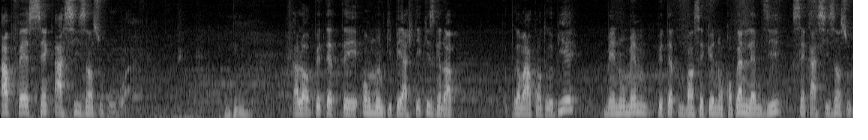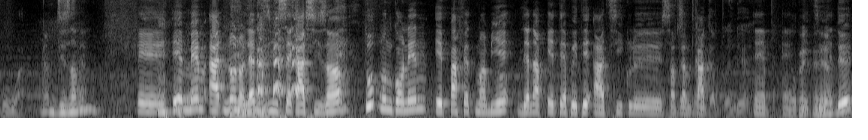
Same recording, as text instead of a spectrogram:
a fait 5 à 6 ans sous pouvoir. Alors peut-être eh, un monde qui peut acheter qui doit prendre à contre-pied, mais nous-mêmes peut-être nous pensons que nous comprenons, l'aime dit 5 à 6 ans sous pouvoir. Même 10 ans même? E, e menm, non non, lem di 5 a 6 an, tout moun konen e pafetman bien, den ap interprete artikel 134.2.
